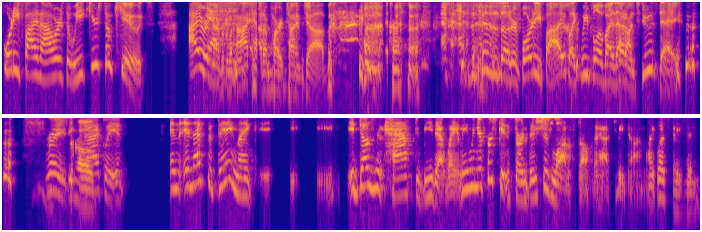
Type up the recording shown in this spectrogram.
45 hours a week? You're so cute I remember yeah. when I had a part-time job. As a business owner, 45, like we blow by that on Tuesday. right, so, exactly. And and and that's the thing, like it, it doesn't have to be that way. I mean, when you're first getting started, there's just a lot of stuff that has to be done. Like let's face mm-hmm. it,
